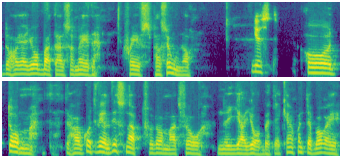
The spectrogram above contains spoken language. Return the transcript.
då har jag jobbat alltså med chefspersoner. Just. Och de, det har gått väldigt snabbt för dem att få nya jobb. Det kanske inte bara är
